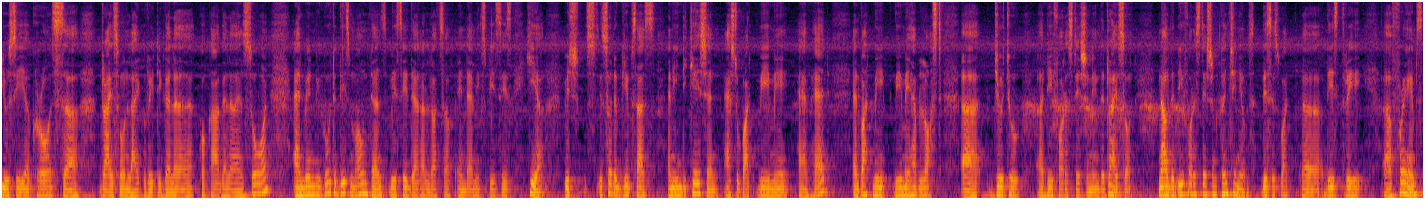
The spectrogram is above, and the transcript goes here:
you see across uh, dry zone like Ritigala, Kokagala and so on. And when we go to these mountains, we see there are lots of endemic species here, which sort of gives us an indication as to what we may have had and what we, we may have lost uh, due to uh, deforestation in the dry zone. Now the deforestation continues. This is what uh, these three uh, frames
